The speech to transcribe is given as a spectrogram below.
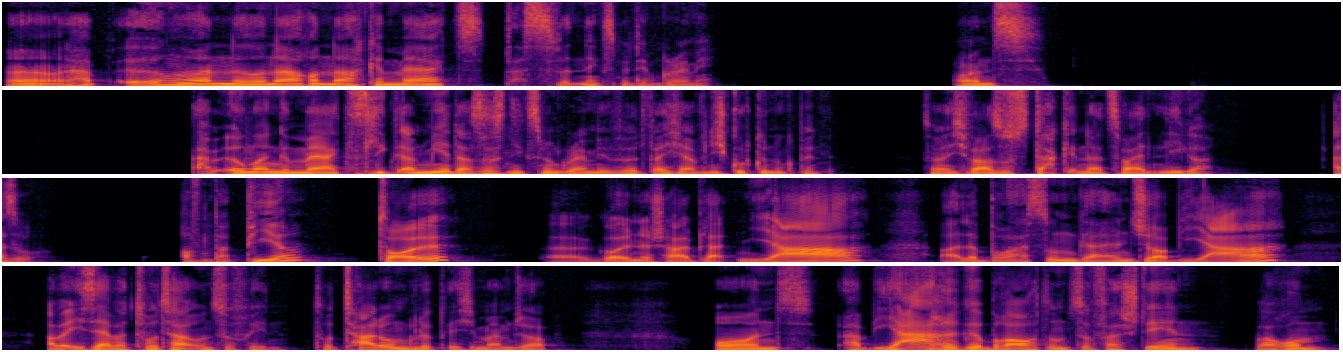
Äh, und habe irgendwann so nach und nach gemerkt, das wird nichts mit dem Grammy. Und habe irgendwann gemerkt, es liegt an mir, dass das nichts mit dem Grammy wird, weil ich einfach nicht gut genug bin. Sondern ich war so stuck in der zweiten Liga. Also auf dem Papier, toll, äh, goldene Schallplatten, ja. Alle, boah, hast du einen geilen Job, ja. Aber ich selber total unzufrieden, total unglücklich in meinem Job. Und habe Jahre gebraucht, um zu verstehen, warum.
